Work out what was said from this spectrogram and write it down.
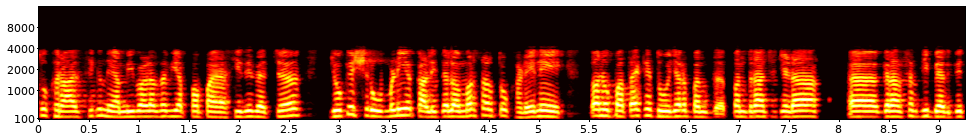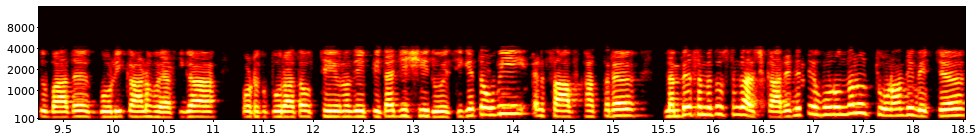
ਸੁਖਰਾਜ ਸਿੰਘ ਨਿਆਮੀ ਵਾਲਾ ਦਾ ਵੀ ਆਪਾਂ ਪਾਇਆ ਸੀ ਇਹਦੇ ਵਿੱਚ ਜੋ ਕਿ ਸ਼੍ਰੋਮਣੀ ਅਕਾਲੀ ਦਲ ਅੰਮ੍ਰਿਤਸਰ ਤੋਂ ਖੜੇ ਨੇ। ਤੁਹਾਨੂੰ ਪਤਾ ਹੈ ਕਿ 2015 ਚ ਜਿਹੜਾ ਗ੍ਰੰਥ ਸਾਹਿਬ ਦੀ ਬੇਅਦਬੀ ਤੋਂ ਬਾਅਦ ਗੋਲੀकांड ਹੋਇਆ ਸੀਗਾ। ਕੋਟਕਪੂਰਾ ਤਾਂ ਉੱਥੇ ਉਹਨਾਂ ਦੇ ਪਿਤਾ ਜੀ ਸ਼ਹੀਦ ਹੋਏ ਸੀਗੇ, ਤਾਂ ਉਹ ਵੀ ਇਨਸਾਫ ਖਾਤਰ ਲੰਬੇ ਸਮੇਂ ਤੋਂ ਸੰਘਰਸ਼ ਕਰ ਰਹੇ ਨੇ ਤੇ ਹੁਣ ਉਹਨਾਂ ਨੂੰ ਚੋਣਾਂ ਦੇ ਵਿੱਚ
